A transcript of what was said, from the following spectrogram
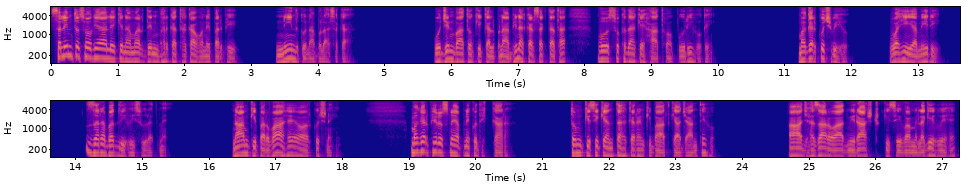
सलीम तो सो गया, लेकिन अमर दिन भर का थका होने पर भी नींद को ना बुला सका। वो जिन बातों की कल्पना भी न कर सकता था, वो सुखदा के हाथों पूरी हो गई। मगर कुछ भी हो, वही अमीरी जरा बदली हुई सूरत में। नाम की परवाह है और कुछ नहीं। मगर फिर उसने अपने को धिक्कारा, तुम किसी के अंतकरण की बात क्या जानते हो? आज हज़ारों आदमी राष्ट्र की सेवा में लगे हुए हैं।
